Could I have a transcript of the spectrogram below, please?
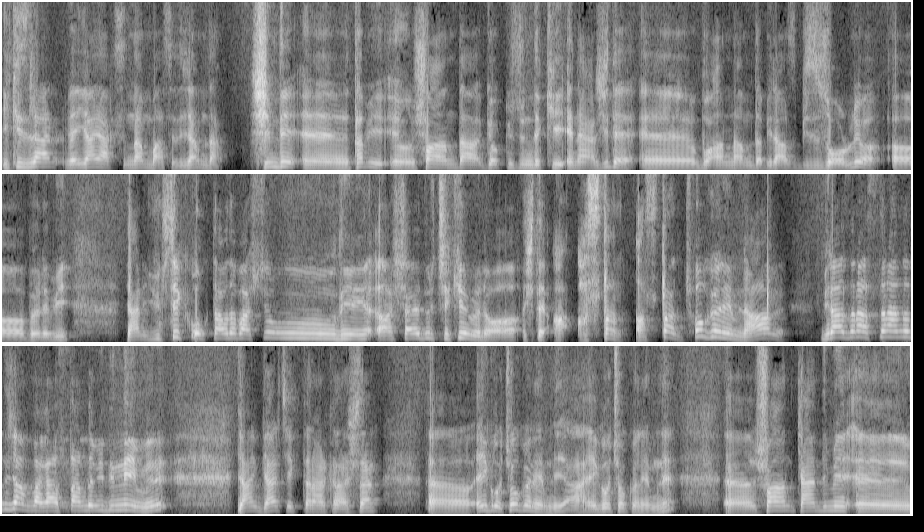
ikizler ve yay aksından bahsedeceğim da. Şimdi e, tabii e, şu anda gökyüzündeki enerji de e, bu anlamda biraz bizi zorluyor. E, böyle bir yani yüksek oktavda başlıyor diye aşağıya dur çekiyor böyle. O, işte aslan, aslan çok önemli abi. Birazdan aslan anlatacağım. Bak aslanda bir dinleyin beni. Yani gerçekten arkadaşlar e, ego çok önemli ya. Ego çok önemli. E, şu an kendimi e,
